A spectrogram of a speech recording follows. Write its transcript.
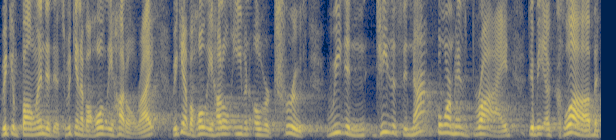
We can fall into this. We can have a holy huddle, right? We can have a holy huddle even over truth. We didn't, Jesus did not form his bride to be a club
